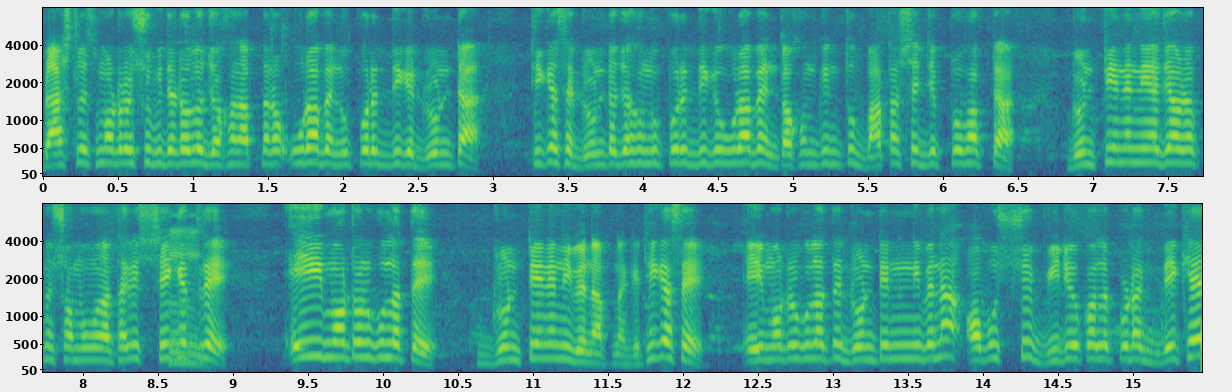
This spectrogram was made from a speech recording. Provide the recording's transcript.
ব্রাশলেস মোটরের সুবিধাটা হলো যখন আপনারা উড়াবেন উপরের দিকে ড্রোনটা ঠিক আছে? ড্রোনটা যখন উপরের দিকে উড়াবেন তখন কিন্তু বাতাসের যে প্রভাবটা ড্রোন টেনে নিয়ে যাওয়ার আপনার সম্ভাবনা থাকে। সেক্ষেত্রে এই মোটরগুলোতে ড্রোন টেনে নিবেন আপনাকে ঠিক আছে? এই মোটরগুলোতে ড্রোন টেনে নিবে না। অবশ্যই ভিডিও কলে প্রোডাক্ট দেখে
